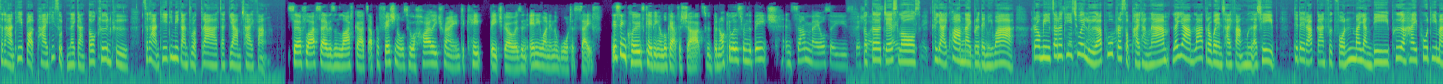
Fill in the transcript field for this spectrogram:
สถานที่ปลอดภัยที่สุดในการโต้คลื่นคือ สถานที่ที่มีการตรวจตราจากยามชายฝั่ง Surf lifesavers and lifeguards are professionals who are highly trained to keep beachgoers and anyone in the water safe. This includes keeping a lookout for sharks with binoculars from the beach, and some may also use ด specialized รเจสลอสขยายความในประเด็นนี้ว่า เรามีเจ้าหน้าที่ช่วยเหลือผู้ประสบภัยทางน้ำและยามลาดตระเวนชายฝั่งมืออาชีพ ที่ได้รับการฝึกฝนมาอย่างดีเพื่อให้ผู้ที่มา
